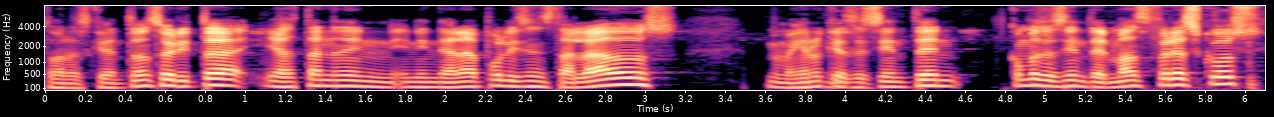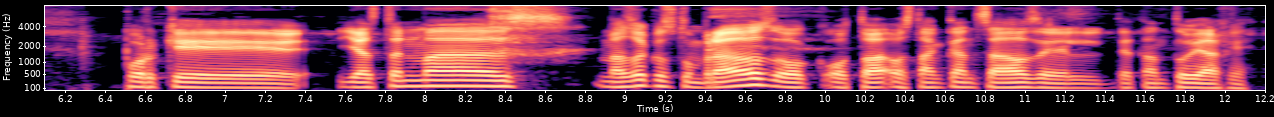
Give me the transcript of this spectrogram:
Todo les queda. Entonces ahorita ya están en, en Indianápolis instalados. Me imagino que se sienten, ¿cómo se sienten? ¿Más frescos? Porque ya están más, más acostumbrados o, o ta- o están cansados del- de tanto viaje.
